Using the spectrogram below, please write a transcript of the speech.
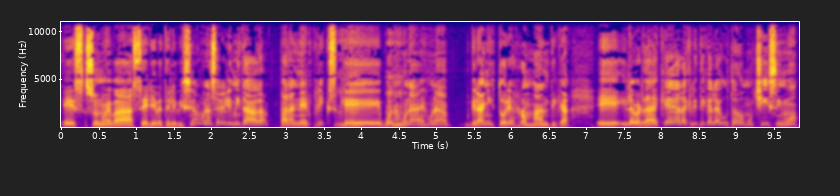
Es su nueva serie de televisión, una serie limitada para Netflix que, bueno, es una es una gran historia romántica eh, y la verdad es que a la crítica le ha gustado muchísimo.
